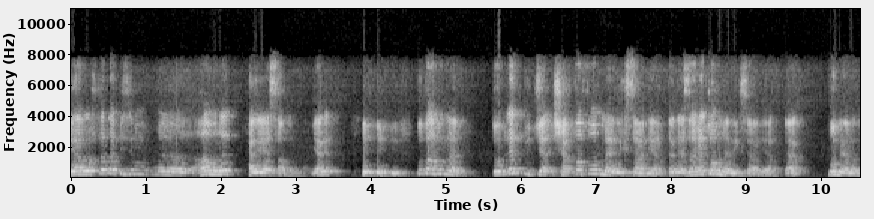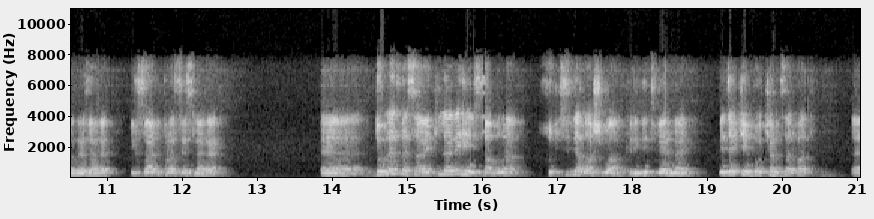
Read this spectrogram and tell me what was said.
reallıqda da bizim e, hamını tələyə salırlar. Yəni bu baxımdan dövlət büdcə şəffaf olmayan iqtisadiyyatda, nəzarət olmayan iqtisadiyyatda, bu mənada nəzarət iqtisadi proseslərə e, dövlət vəsaitləri hesabına subsidiyalaşma, kredit vermək Necə ki, bu kənd təsərrüfat e,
